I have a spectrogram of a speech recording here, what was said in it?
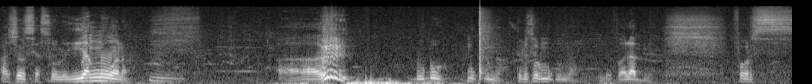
agence ya solo yango wana hmm. ah, bobo mukuna trésor mukuna le valable force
